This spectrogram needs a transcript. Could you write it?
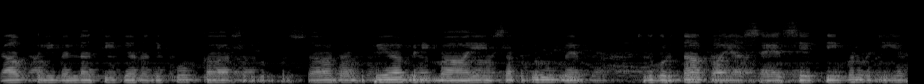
ਰਾਮ ਕਲੀ ਮੱਲਾ ਤੀਜਾ ਨੰਦ ਓੰਕਾਰ, ਸਤਿਗੁਰ ਪ੍ਰਸਾਦ, ਆਨੰਦ ਪਿਆ ਮੇਰੀ ਮਾਏ ਸਤਿਗੁਰੂ, ਮੈਂ ਸਤਿਗੁਰ ਤਾਂ ਪਾਇਆ ਸਹਿ ਸੇਤੀ, ਮਨ ਵਜੀਆ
